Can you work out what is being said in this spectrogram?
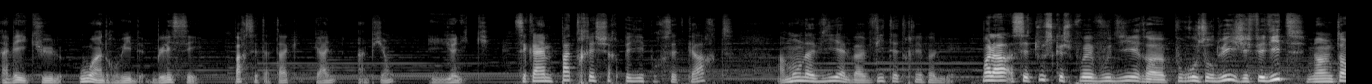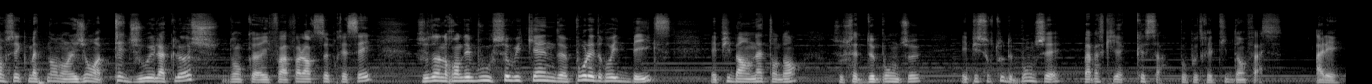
un véhicule ou un droïde blessé par cette attaque gagne un pion ionique. C'est quand même pas très cher payé pour cette carte, à mon avis elle va vite être évaluée. Voilà, c'est tout ce que je pouvais vous dire euh, pour aujourd'hui. J'ai fait vite, mais en même temps, vous savez que maintenant, dans les gens, on va peut-être jouer la cloche. Donc, euh, il va falloir se presser. Je vous donne rendez-vous ce week-end pour les droïdes BX. Et puis, bah, en attendant, je vous souhaite de bons jeux. Et puis surtout de bons jets, bah, parce qu'il n'y a que ça pour poutrer le type d'en face. Allez,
